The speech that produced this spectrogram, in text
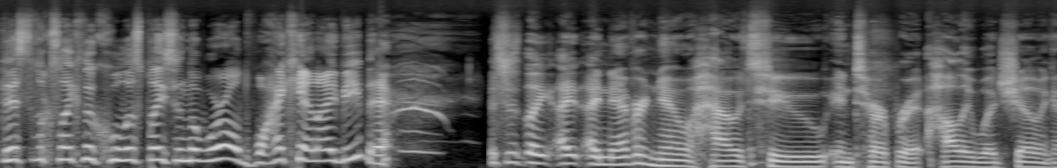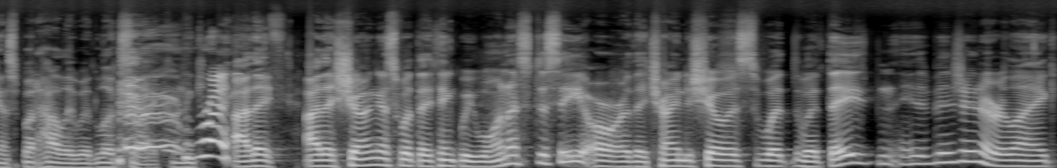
this looks like the coolest place in the world. Why can't I be there? It's just like I, I never know how to interpret Hollywood showing us what Hollywood looks like. Like, Right. Are they are they showing us what they think we want us to see, or are they trying to show us what what they envision, or like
